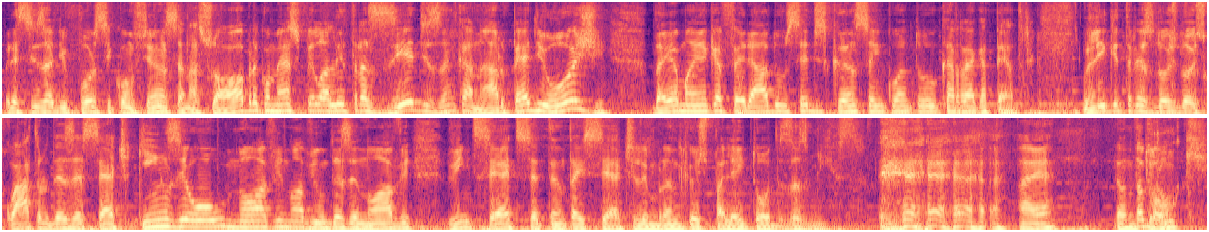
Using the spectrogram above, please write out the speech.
Precisa de força e confiança na sua obra? Comece pela letra Z de Zancanaro. Pede hoje, daí amanhã que é feriado você descansa enquanto carrega pedra. Ligue 3224 1715 ou 991 19 2777. Lembrando que eu espalhei todas as minhas. ah, é? Então um tá bom. truque.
